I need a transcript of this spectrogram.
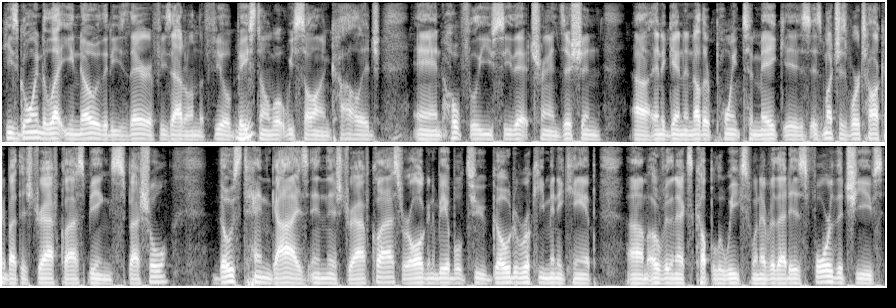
he's going to let you know that he's there if he's out on the field, mm-hmm. based on what we saw in college. And hopefully, you see that transition. Uh, and again, another point to make is as much as we're talking about this draft class being special, those 10 guys in this draft class are all going to be able to go to rookie minicamp um, over the next couple of weeks, whenever that is for the Chiefs.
